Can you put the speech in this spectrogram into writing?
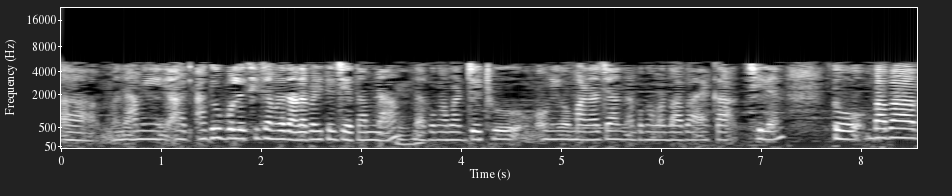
আহ, মানে আমি আগেও বলেছি যে আমরা দাদা বাড়িতে যেতাম না এবং আমার জেঠু উনিও মারা যান এবং আমার বাবা একা ছিলেন। তো বাবা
